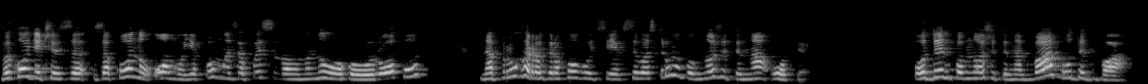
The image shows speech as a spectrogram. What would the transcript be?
Виходячи з закону Ому, яку ми записували минулого уроку, напруга розраховується як сила струму помножити на опір. 1 помножити на 2 буде 2.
